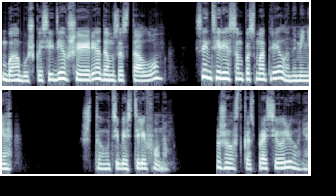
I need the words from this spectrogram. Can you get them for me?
Бабушка, сидевшая рядом за столом, с интересом посмотрела на меня. Что у тебя с телефоном? Жестко спросил Лёня.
